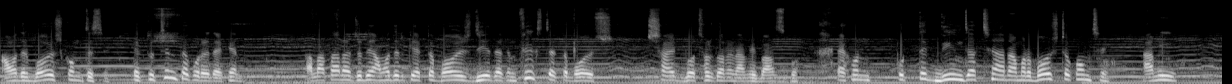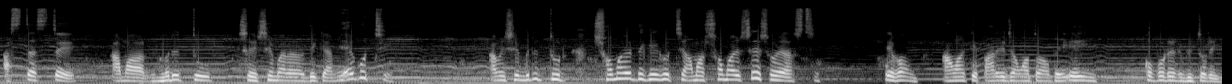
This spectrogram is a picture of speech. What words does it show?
আমাদের বয়স কমতেছে। একটু চিন্তা করে দেখেন। আল্লাহ তালা যদি আমাদেরকে একটা বয়স দিয়ে দেখেন ফিক্সড একটা বয়স, ষাট বছর ধরেন আমি বাঁচবো। এখন প্রত্যেক দিন যাচ্ছে আর আমার বয়সটা কমছে, আমি আস্তে আস্তে আমার মৃত্যুর সেই সীমানার দিকে আমি এগোচ্ছি। আমি সেই মৃত্যুর সময়ের দিকে এগোচ্ছি, আমার সময় শেষ হয়ে আসছে এবং আমাকে পাড়ি জমাতে হবে এই কবরের ভিতরেই।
